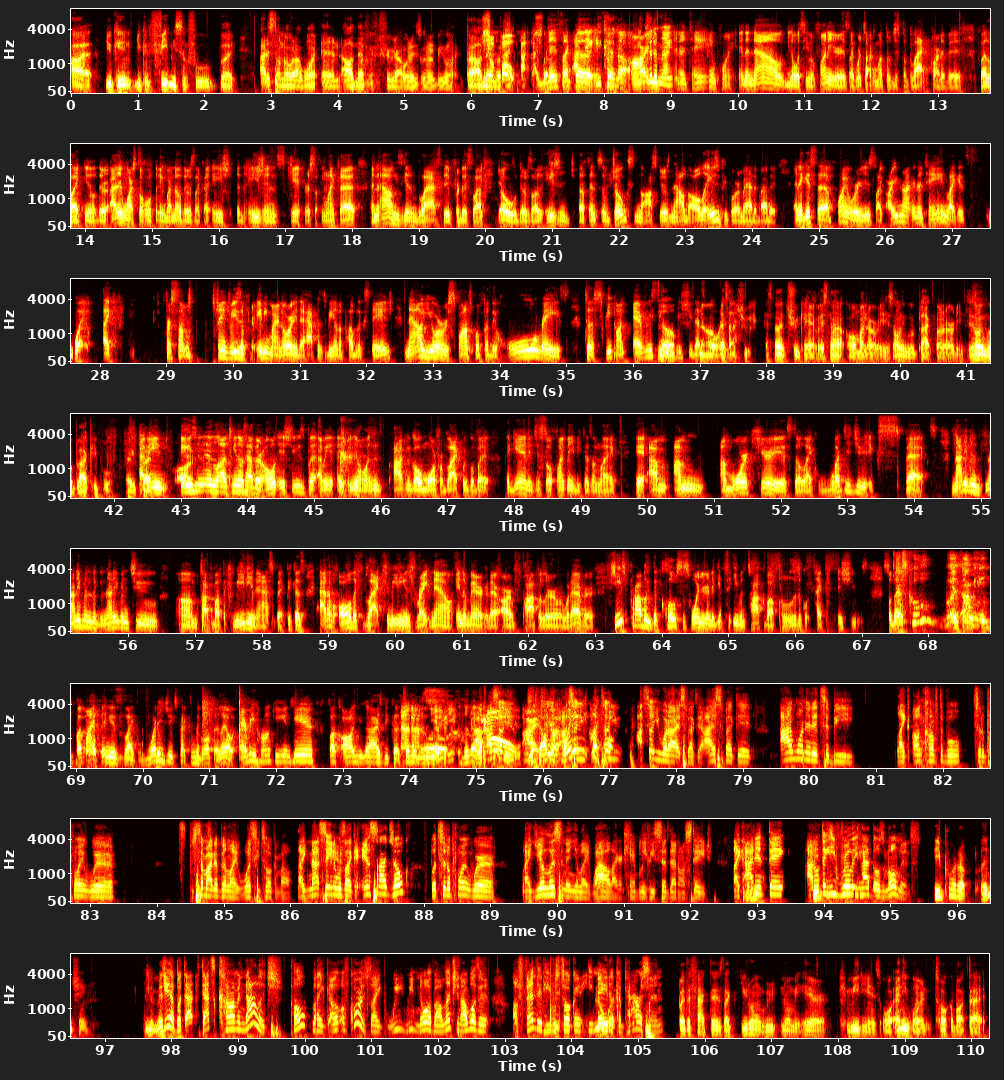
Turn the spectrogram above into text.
uh, you can you can feed me some food, but I just don't know what I want, and I'll never figure out what it's going to be want. But I'll never. Pope, I- I- But it's like I the it's like could've- the are you not made- entertaining point. And then now, you know, what's even funnier is like we're talking about the just the black part of it. But like, you know, there I didn't watch the whole thing, but I know there was like a Asian an Asian skit or something like that. And now he's getting blasted for this like, yo, there's all Asian offensive jokes in the Oscars. Now all the Asian people are mad about it. And it gets to that point where you're just like, are you not entertained? Like it's what like for some strange reason for any minority that happens to be on the public stage, now you are responsible for the whole race to speak on every single No, issue that's no, going that's on. not true. That's not true, Cam. It's not all minorities. It's only with black minorities. It's only with black people. Like, I black mean, Asian and Latinos have their own issues, but I mean, uh, you know, and I can go more for black people. But again, it's just so funny because I'm like, I'm, I'm, I'm more curious to like, what did you expect? Not even, not even, the, not even to um, talk about the comedian aspect, because out of all the black comedians right now in America that are popular or whatever, he's probably the closest one you're going to get to even talk about political type of issues. So That's that's cool, but so- I mean, but my thing is like, what did you expect him to go up there? Leo, every honky in here, fuck all you guys because No, no, no, Yeah, no. but- I- like, tell No. you, all right, was I'll, tell you. I'll tell you, I'll tell you what I expected. I expected, I wanted it to be like uncomfortable to the point where somebody have been like, "What's he talking about?" Like, not saying it was like an inside joke, but to the point where like you're listening, you're like, "Wow, like I can't believe he said that on stage." Like, I didn't think, I don't think he really had those moments. he brought up lynching in the midst. Yeah, but that's that's common knowledge, Pope. Like, of course, like we we know about lynching. I wasn't offended. He was talking. He No, made a comparison. But the fact is, like, you don't re- normally hear comedians or anyone talk about that,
